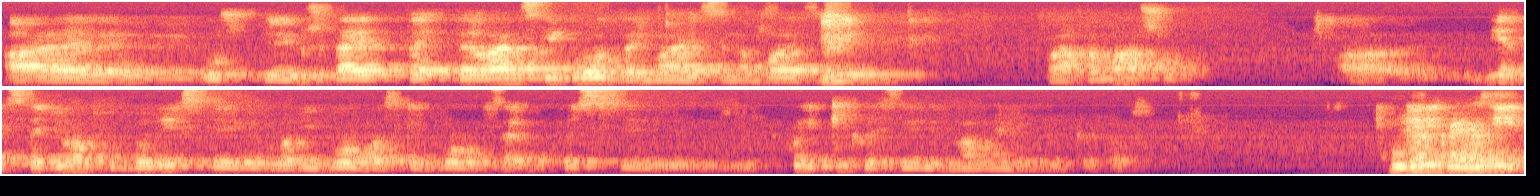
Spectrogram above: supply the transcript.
а е, уж е, вже тай, тай, тайландський блок займається на базі Магамашу. А є стадіон, футболісти, волейбол, баскетбол, все. Тобто е, такої кількості нам не. Дякую.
